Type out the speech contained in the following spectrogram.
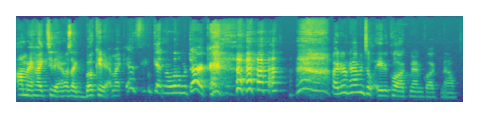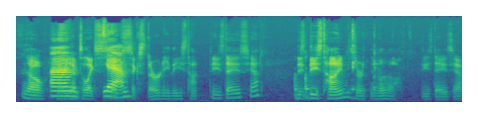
on my hike today. I was like booking it. I'm like, yeah, it's getting a little bit dark. I don't have until eight o'clock, nine o'clock now. No, um, you have to like six, yeah. six thirty these time these days. Yeah, these these times or these days. Yeah,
